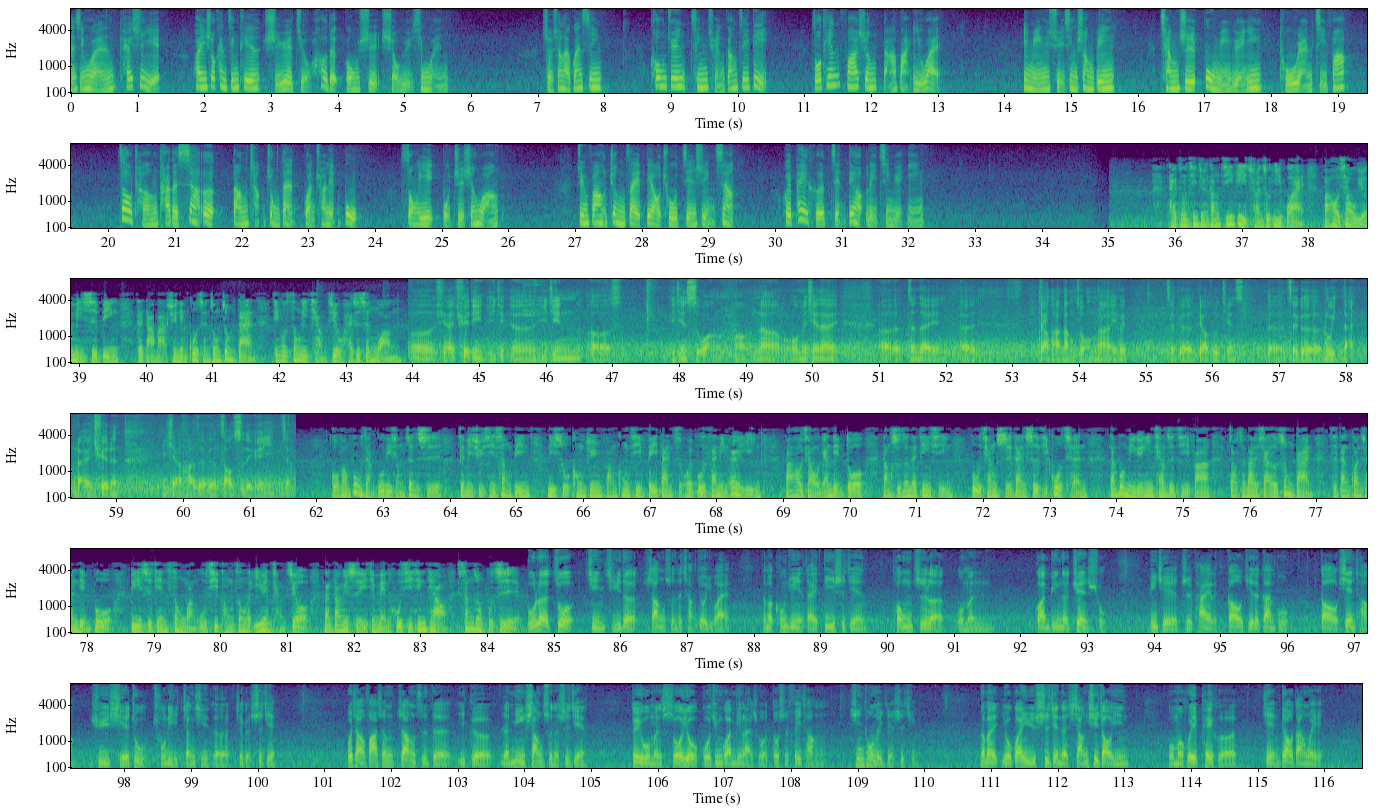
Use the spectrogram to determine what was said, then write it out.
看新闻，开视野，欢迎收看今天十月九号的公视手语新闻。首先来关心空军清泉岗基地，昨天发生打靶意外，一名许姓上兵枪支不明原因突然急发，造成他的下颚当场中弹贯穿脸部，送医不治身亡。军方正在调出监视影像。会配合减掉理清原因。台中清泉岗基地传出意外，八号下午有一名士兵在打靶训练过程中中弹，经过送医抢救还是身亡。呃，现在确定已经呃已经呃已经死亡了。好，那我们现在呃正在呃调查当中，那也会这个调出监视的这个录影带来确认。一下他这个肇事的原因，这样。国防部长顾立雄证实，这名许姓上兵隶属空军防空器飞弹指挥部三零二营。八号下午两点多，当时正在进行步枪实弹射击过程，但不明原因枪支急发，造成他的下颚中弹，子弹贯穿脸部，第一时间送往无锡同综合医院抢救，但到院时已经没了呼吸心跳，伤重不治。除了做紧急的伤损的抢救以外，那么空军也在第一时间通知了我们官兵的眷属，并且指派高阶的干部到现场去协助处理整体的这个事件。我想发生这样子的一个人命伤损的事件，对于我们所有国军官兵来说都是非常心痛的一件事情。那么有关于事件的详细噪音，我们会配合检调单位、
